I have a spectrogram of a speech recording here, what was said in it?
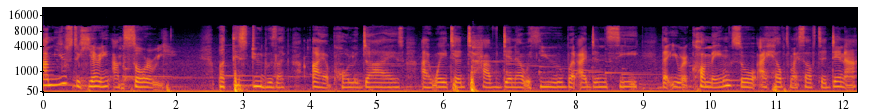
I'm used to hearing I'm sorry. But this dude was like, I apologize. I waited to have dinner with you, but I didn't see that you were coming. So I helped myself to dinner.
